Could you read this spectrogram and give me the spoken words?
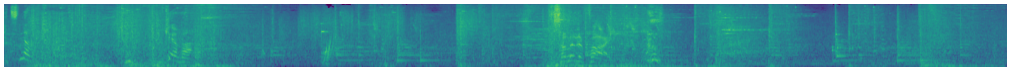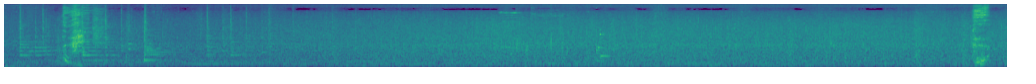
It's not. Give up. Solidify! Huh?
